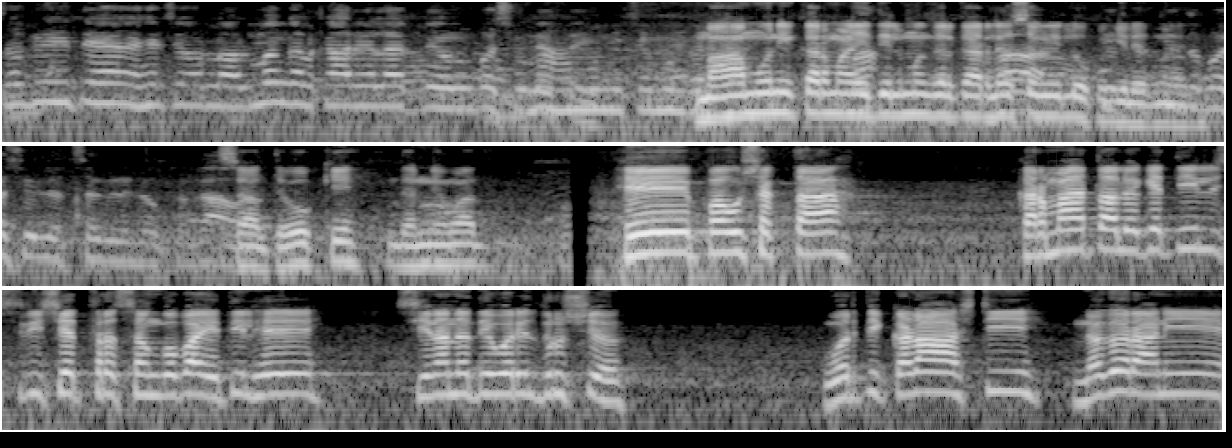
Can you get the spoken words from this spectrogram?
सगळी इथे ह्याच्यावर लावून मंगल कार्यालयात नेऊन बसविले महामुनी करमाळ येथील मंगल कार्यालय सगळी लोक गेलेत म्हणजे बसविलेत सगळे लोक गावात. चालते ओके धन्यवाद. हे पाहू शकता करमाळा तालुक्यातील श्री क्षेत्र संगोबा येथील हे सीना नदीवरील दृश्य. वरती कडा आष्टी नगर आणि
